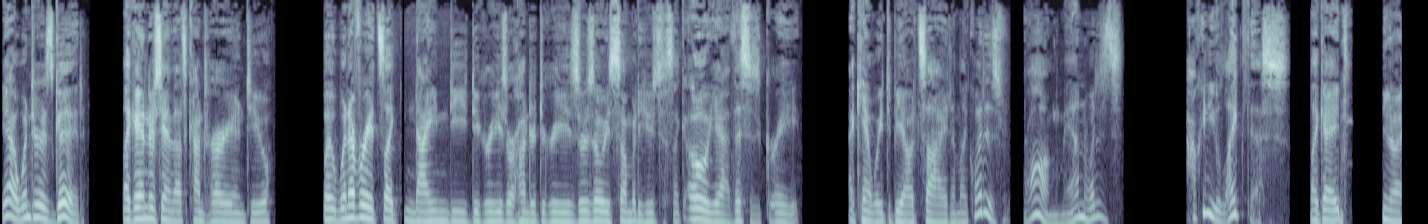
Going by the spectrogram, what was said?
yeah, winter is good. Like I understand that's contrarian too. But whenever it's like 90 degrees or 100 degrees, there's always somebody who's just like, "Oh yeah, this is great. I can't wait to be outside." I'm like, "What is wrong, man? What is How can you like this?" Like I you know,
